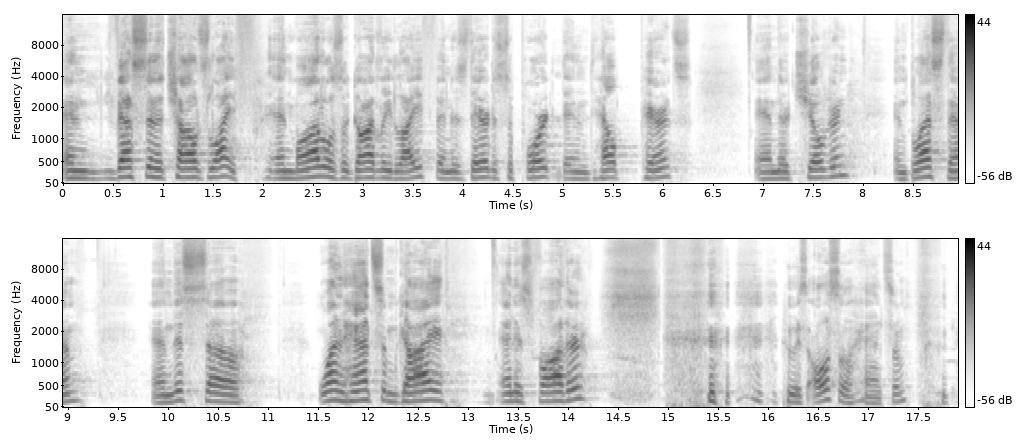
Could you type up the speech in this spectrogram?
and invests in a child's life and models a godly life and is there to support and help parents and their children and bless them. And this uh, one handsome guy and his father who is also handsome.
